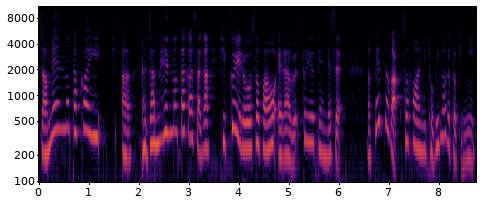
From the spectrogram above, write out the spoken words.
座面の高いあ座面の高さが低いローソファーを選ぶという点です。ペットがソファーに飛び乗るときに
